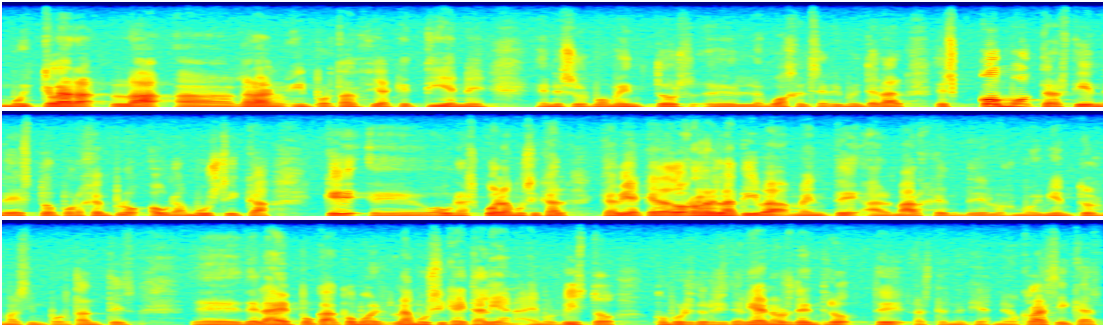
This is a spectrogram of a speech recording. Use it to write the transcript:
muy clara la uh, gran importancia que tiene en esos momentos el lenguaje del cerebro integral es cómo trasciende esto, por ejemplo, a una música que, eh, o a una escuela musical que había quedado relativamente al margen de los movimientos más importantes eh, de la época, como es la música italiana. Hemos visto compositores italianos dentro de las tendencias neoclásicas,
